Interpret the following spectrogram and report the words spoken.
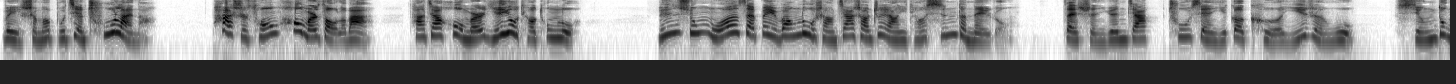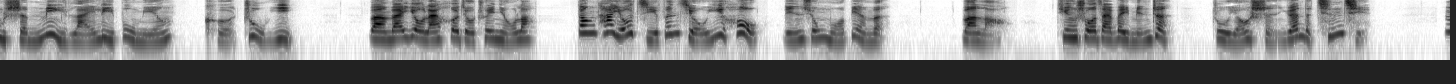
为什么不见出来呢？怕是从后门走了吧？他家后门也有条通路。”林雄魔在备忘录上加上这样一条新的内容：在沈渊家出现一个可疑人物，行动神秘，来历不明，可注意。婉歪又来喝酒吹牛了。当他有几分酒意后，林雄魔便问：“万老，听说在为民镇住有沈渊的亲戚？没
